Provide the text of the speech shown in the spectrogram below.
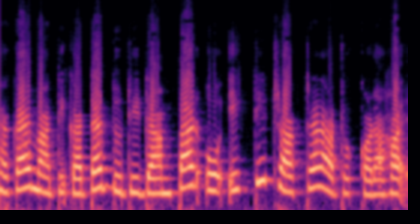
থাকায় মাটি কাটার দুটি ডাম্পার ও একটি ট্রাক্টর আটক করা হয়।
